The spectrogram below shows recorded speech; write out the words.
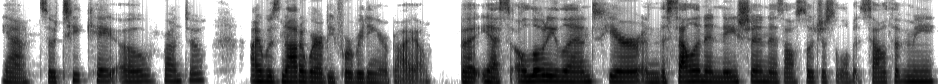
Yeah. So Tkaronto. I was not aware before reading your bio. But yes, Ohlone land here and the Salinan Nation is also just a little bit south of me.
